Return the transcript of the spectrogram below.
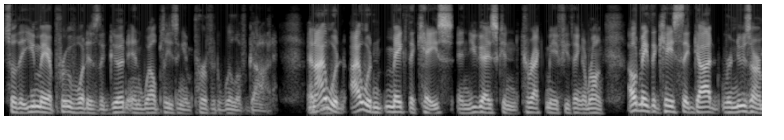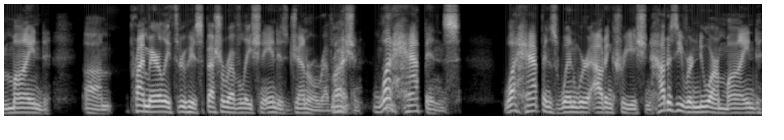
so that you may approve what is the good and well pleasing and perfect will of God. And I Mhm. would I would make the case, and you guys can correct me if you think I'm wrong. I would make the case that God renews our mind. Um, primarily through his special revelation and his general revelation. What happens what happens when we're out in creation how does he renew our mind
